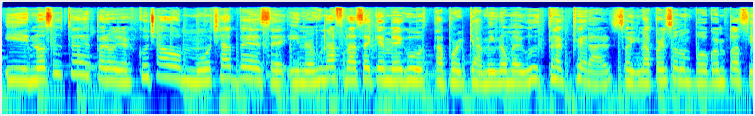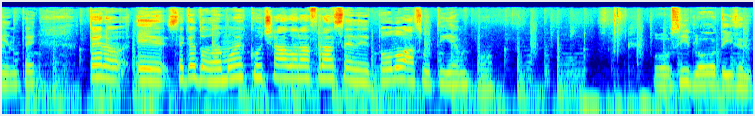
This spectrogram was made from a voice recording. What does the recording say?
Y no sé ustedes, pero yo he escuchado muchas veces, y no es una frase que me gusta porque a mí no me gusta esperar, soy una persona un poco impaciente, pero eh, sé que todos hemos escuchado la frase de todo a su tiempo. O sí, luego te dicen,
